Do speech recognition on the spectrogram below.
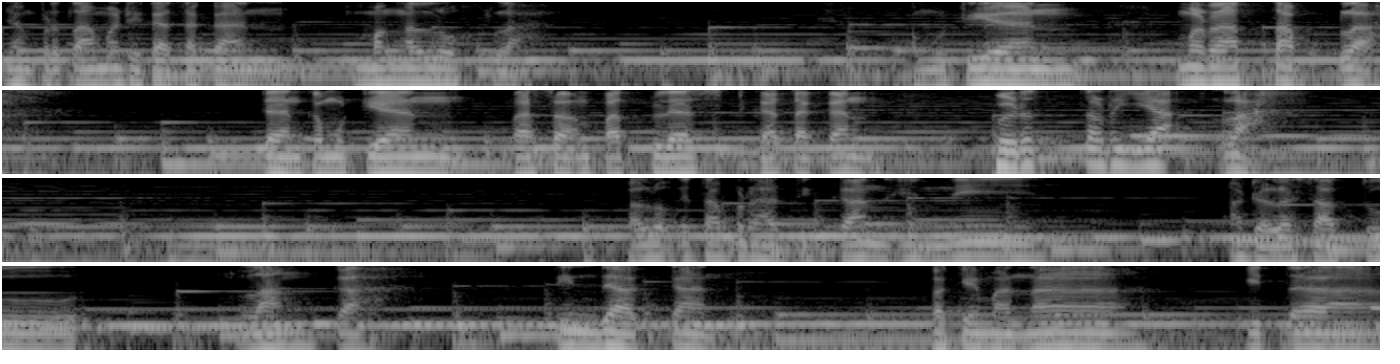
Yang pertama dikatakan mengeluhlah. Kemudian merataplah. Dan kemudian pasal 14 dikatakan berteriaklah. Kalau kita perhatikan ini adalah satu langkah tindakan bagaimana kita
